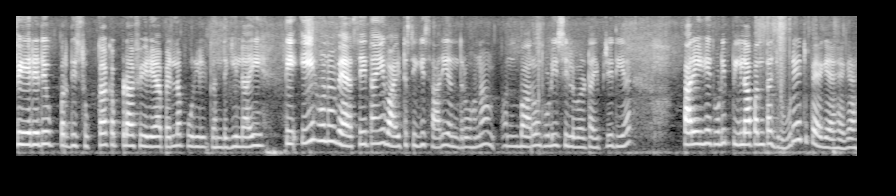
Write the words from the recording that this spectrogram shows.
ਫਿਰ ਇਹਦੇ ਉੱਪਰ ਦੀ ਸੁੱਕਾ ਕੱਪੜਾ ਫੇਰਿਆ ਪਹਿਲਾਂ ਪੂਰੀ ਗੰਦਗੀ ਲਾਈ। ਤੇ ਇਹ ਹੁਣ ਵੈਸੇ ਤਾਂ ਇਹ ਵਾਈਟ ਸੀਗੀ ਸਾਰੀ ਅੰਦਰੋਂ, ਹਨਾ? ਅਨ- ਬਾਹਰੋਂ ਥੋੜੀ ਸਿਲਵਰ ਟਾਈਪ ਜਿਹੀ ਦੀ ਹੈ ਪਰ ਇਹ ਥੋੜੀ ਪੀਲਾਪਨ ਤਾਂ ਜ਼ਰੂਰ ਇਹ ਚ ਪੈ ਗਿਆ ਹੈਗਾ।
